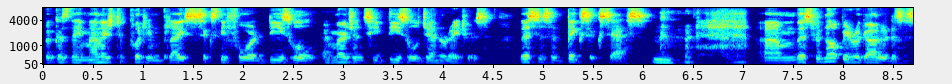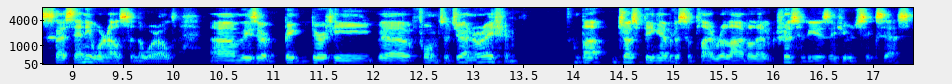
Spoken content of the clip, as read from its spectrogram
because they managed to put in place 64 diesel emergency diesel generators this is a big success. Mm. um, this would not be regarded as a success anywhere else in the world. Um, these are big, dirty uh, forms of generation. But just being able to supply reliable electricity is a huge success.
